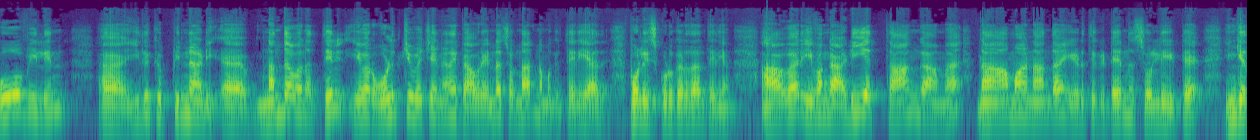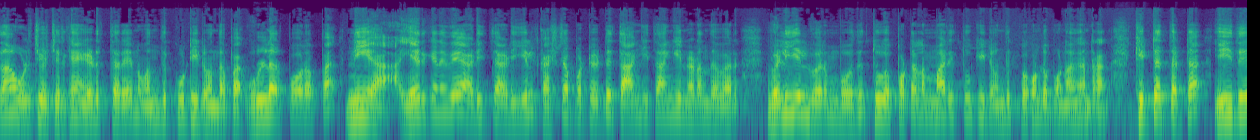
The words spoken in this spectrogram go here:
கோவிலின் இதுக்கு பின்னாடி நந்தவனத்தில் இவர் ஒழிச்சு வச்ச நினைப்பு. அவர் என்ன சொன்னார் நமக்கு தெரியாது. போலீஸ் கொடுக்கறது தான் தெரியும். அவர் இவங்க அடியை தாங்காமல் நான் ஆமாம் நான் தான் எடுத்துக்கிட்டேன்னு சொல்லிட்டு இங்கே தான் ஒழிச்சு வச்சிருக்கேன் எடுத்துறேன்னு வந்து கூட்டிகிட்டு வந்தப்ப உள்ளே போகிறப்ப நீ ஏற்கனவே அடித்த அடியில் கஷ்டப்பட்டுட்டு தாங்கி தாங்கி நடந்தவர் வெளியில் வரும்போது தூ பொட்டலம் மாதிரி தூக்கிட்டு வந்து இப்போ கொண்டு போனாங்கன்றாங்க. கிட்டத்தட்ட இது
